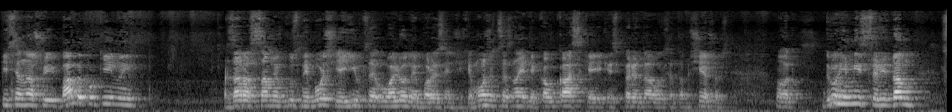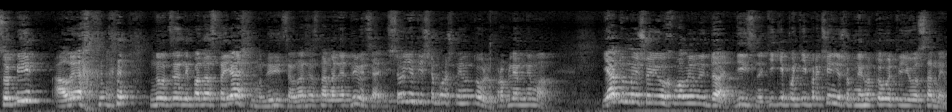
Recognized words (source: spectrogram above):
після нашої баби покійної зараз самий вкусний борщ я їв це у Альони Борисенчихи. Може це, знаєте, кавказьке якесь передалося, там ще щось. От. Друге місце віддам собі, але ну, це не по-настоящему. Дивіться, вона зараз на мене дивиться. І все, я більше борщ не готовлю, проблем нема. Я думаю, що його хвалили, да, дійсно, тільки по тій причині, щоб не готувати його самим.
